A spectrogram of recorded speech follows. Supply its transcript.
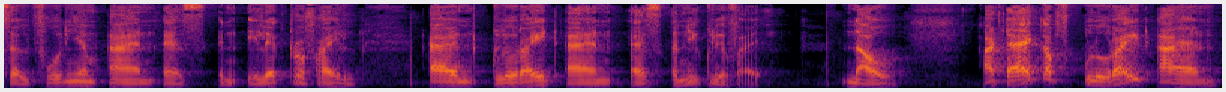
sulfonium ion as an electrophile and chloride ion as a nucleophile. Now, attack of chloride ion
